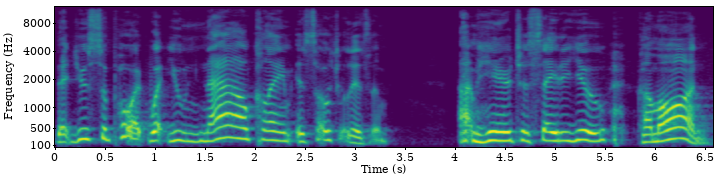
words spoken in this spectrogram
that you support what you now claim is socialism, I'm here to say to you, come on.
